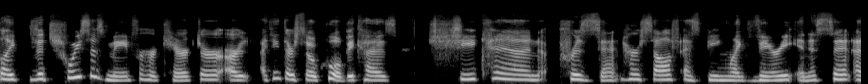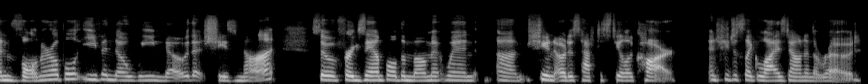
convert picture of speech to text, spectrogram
like the choices made for her character are I think they're so cool because she can present herself as being like very innocent and vulnerable, even though we know that she's not. So, for example, the moment when um, she and Otis have to steal a car and she just like lies down in the road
